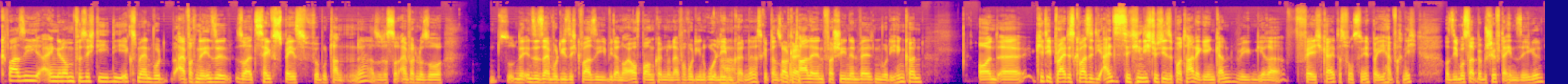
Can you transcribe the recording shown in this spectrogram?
quasi eingenommen für sich, die, die X-Men, wo einfach eine Insel so als Safe Space für Mutanten, ne? Also das soll einfach nur so so eine Insel sein, wo die sich quasi wieder neu aufbauen können und einfach, wo die in Ruhe leben ah. können. Ne? Es gibt dann so okay. Portale in verschiedenen Welten, wo die hin können. Und äh, Kitty Pride ist quasi die einzige, die nicht durch diese Portale gehen kann, wegen ihrer Fähigkeit. Das funktioniert bei ihr einfach nicht. Und sie muss halt mit dem Schiff dahin segeln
